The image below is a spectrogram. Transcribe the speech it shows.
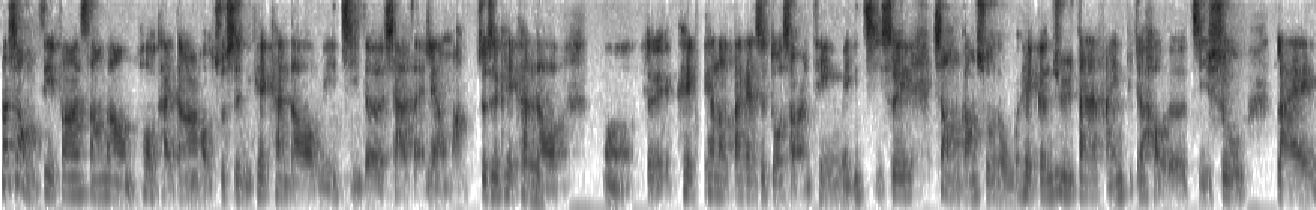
那像我们自己放在 SoundOn 后台，当然好处是你可以看到每一集的下载量嘛，就是可以看到，嗯，呃、对，可以看到大概是多少人听每一集。所以像我们刚刚说的，我们可以根据大家反应比较好的集数来。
